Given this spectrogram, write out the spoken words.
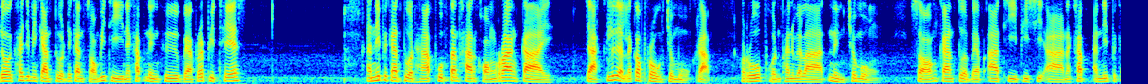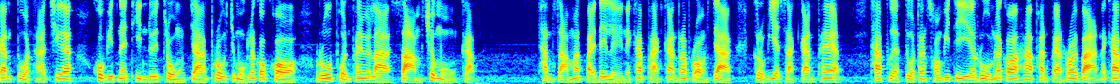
โดยเขาจะมีการตรวจด้วยกัน 2 วิธีนะครับหนึ่งคือแบบ rapid test อันนี้เป็นการตรวจหาภูมิต้านทานของร่างกาย จากเลือดและก็โพรงจมูกครับ รู้ผลภายในเวลา 1 ชั่วโมง 2. การตรวจแบบ RT-PCR นะครับ อันนี้เป็นการตรวจหาเชื้อโควิด -19 โดยตรงจากโพรงจมูกและก็คอ รู้ผลภายในเวลา 3 ชั่วโมงครับ ท่านสามารถไปได้เลยนะครับ ผ่านการรับรองจากกรมวิทยาศาสตร์การแพทย์ ถ้าเผื่อตรวจทั้ง 2 วิธีรวมแล้วก็ 5,800 บาทนะครับ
